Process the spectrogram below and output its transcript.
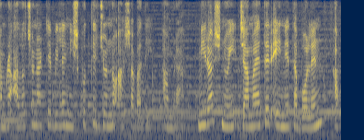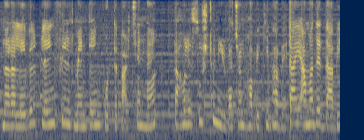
আমরা আলোচনার টেবিলে নিষ্পত্তির জন্য আশাবাদী। আমরা নিরাশ নই, জামায়াতের এই নেতা বলেন, আপনারা লেভেল প্লেইং ফিল্ড মেনটেইন করতে পারছেন না তাহলে সুষ্ঠু নির্বাচন হবে কীভাবে? তাই আমাদের দাবি,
